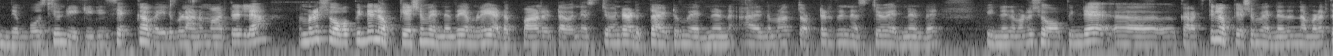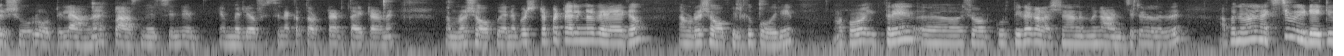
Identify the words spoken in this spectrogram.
ഇന്ത്യൻ പോസ്റ്റും ഡി ടി ഡി സി ഒക്കെ അവൈലബിൾ ആണ്. മാത്രമല്ല നമ്മുടെ ഷോപ്പിന്റെ ലൊക്കേഷൻ വരുന്നത് നമ്മൾ എടപ്പാൾ കേട്ടോ നെസ്റ്റോന്റെ അടുത്തായിട്ടും വരുന്നുണ്ട്. നമ്മളെ തൊട്ടടുത്ത് നെസ്റ്റോ വരുന്നുണ്ട്. പിന്നെ നമ്മുടെ ഷോപ്പിന്റെ കറക്റ്റ് ലൊക്കേഷൻ വരുന്നത് നമ്മുടെ തൃശ്ശൂർ റോട്ടിലാണ് ക്ലാസ്മേറ്റ്സിന്റെയും എം എൽ എ ഓഫീസിനൊക്കെ തൊട്ടടുത്തായിട്ടാണ് നമ്മുടെ ഷോപ്പ് വരുന്നത്. അപ്പോൾ ഇഷ്ടപ്പെട്ടാൽ നിങ്ങൾ വേഗം നമ്മുടെ ഷോപ്പിലേക്ക് പോരും. അപ്പോൾ ഇത്രയും ഷോർട്ട് കുർത്തിയുടെ കളക്ഷനാണ് ഇന്ന് കാണിച്ചിട്ടുള്ളത്. അപ്പോൾ നമ്മൾ നെക്സ്റ്റ് വീഡിയോയ്ക്ക്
